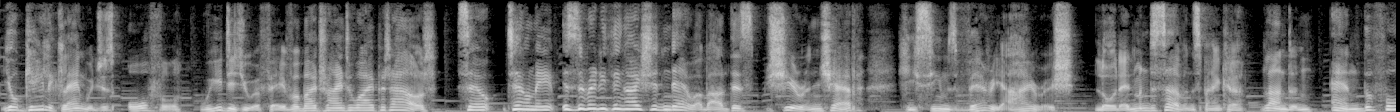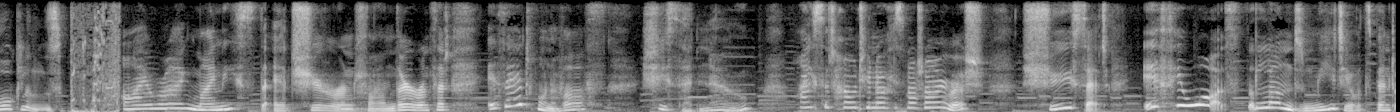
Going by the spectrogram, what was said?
your Gaelic language is awful. We did you a favour by trying to wipe it out. So, tell me, is there anything I should know about this Sheeran chap? He seems very Irish. Lord Edmund de Servanspanker, London, and the Falklands. I rang my niece, the Ed Sheeran fan, there and said, Is Ed one of us? She said, No. I said, How do you know he's not Irish? She said, If he was, the London media would spend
